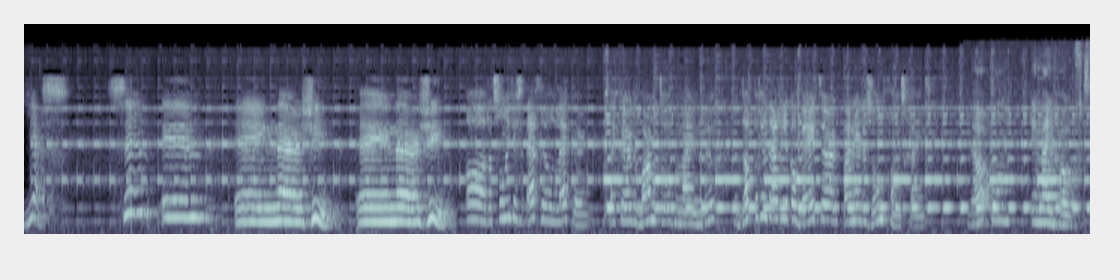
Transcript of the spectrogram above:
Yes. Zin in energie. Energie. Oh, dat zonnetje is echt heel lekker. Lekker de warmte op mijn rug. De dag begint eigenlijk al beter wanneer de zon gewoon schijnt. Welkom in mijn hoofd.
